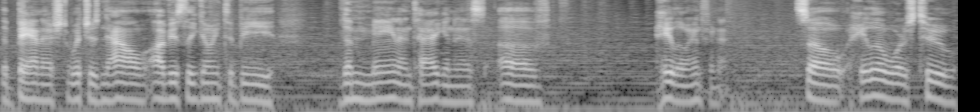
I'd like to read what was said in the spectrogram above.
the Banished, which is now obviously going to be the main antagonist of Halo Infinite. So Halo Wars 2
